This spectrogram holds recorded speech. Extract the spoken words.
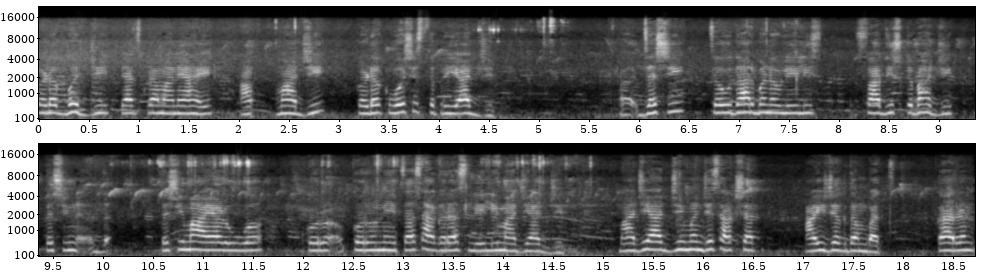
कडक भज्जी त्याचप्रमाणे आहे. आ- माझी कडक व शिस्तप्रिय आजी. जशी चवदार बनवलेली स्वादिष्ट भाजी तशी न- द- तशी मायाळू व करू करुणेचा सागर असलेली माझी आजी. माझी आजी म्हणजे साक्षात आई जगदंबाच. कारण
